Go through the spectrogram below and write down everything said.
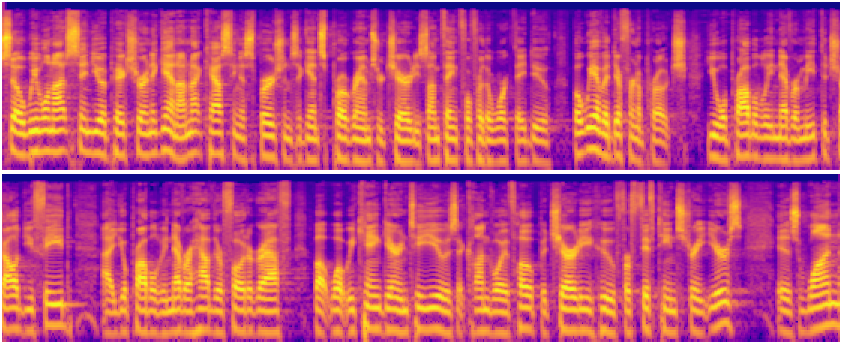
So we will not send you a picture. And again, I'm not casting aspersions against programs or charities. I'm thankful for the work they do. But we have a different approach. You will probably never meet the child you feed. Uh, you'll probably never have their photograph. But what we can guarantee you is that Convoy of Hope, a charity who for 15 straight years is one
